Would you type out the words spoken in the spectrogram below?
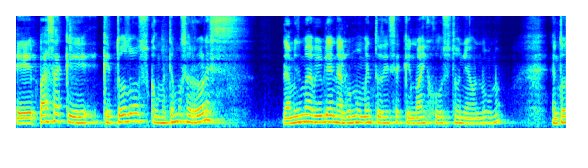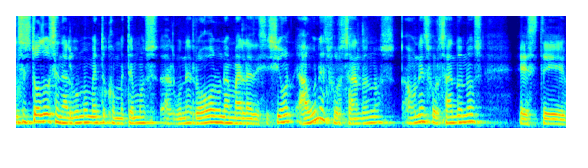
eh, pasa que, que todos cometemos errores. La misma Biblia en algún momento dice que no hay justo ni a uno. Entonces todos en algún momento cometemos algún error, una mala decisión, aún esforzándonos, aún esforzándonos, este,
